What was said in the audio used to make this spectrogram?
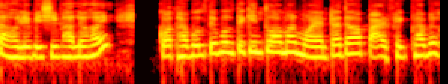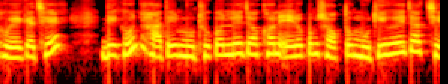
তাহলে বেশি ভালো হয়। কথা বলতে বলতে কিন্তু আমার ময়ানটা দেওয়া পারফেক্টভাবে হয়ে গেছে। দেখুন, হাতের মুঠো করলে যখন এরকম শক্ত মুঠি হয়ে যাচ্ছে,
